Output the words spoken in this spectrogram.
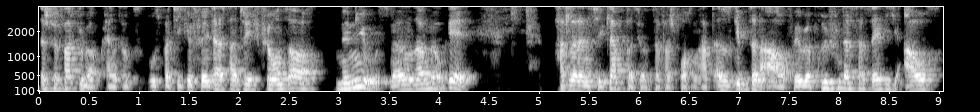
das Schiff hat überhaupt keinen Rußpartikelfilter. Ist natürlich für uns auch eine News. Ne? Dann sagen wir, okay, hat leider nicht geklappt, was ihr uns da versprochen habt. Also es gibt dann auch. Wir überprüfen das tatsächlich auch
